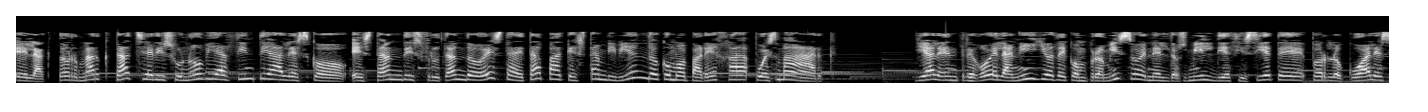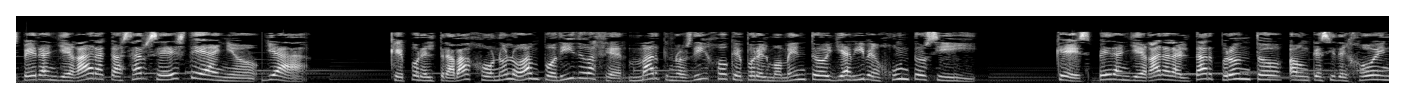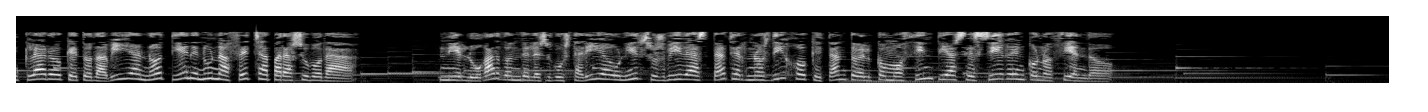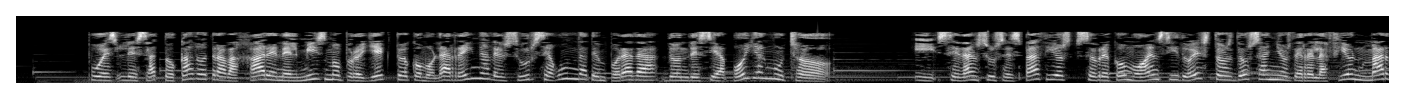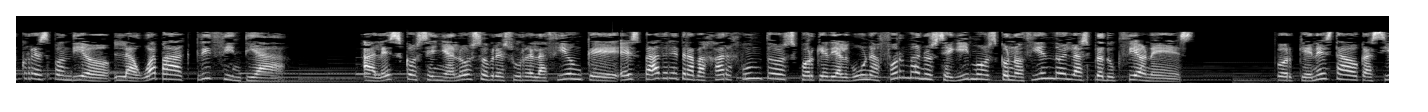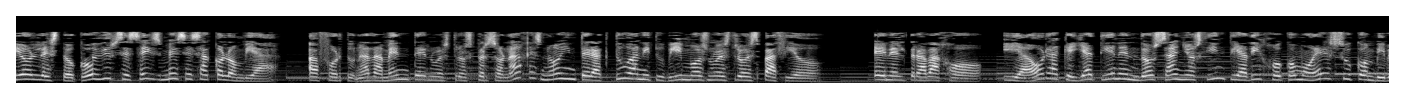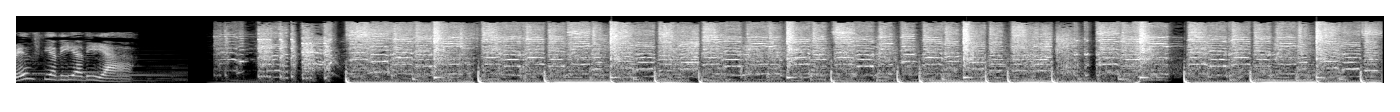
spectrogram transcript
El actor Mark Thatcher y su novia Cynthia Alesco, están disfrutando esta etapa que están viviendo como pareja, pues Mark ya le entregó el anillo de compromiso en el 2017, por lo cual esperan llegar a casarse este año, ya que por el trabajo no lo han podido hacer. Mark nos dijo que por el momento ya viven juntos y que esperan llegar al altar pronto, aunque sí dejó en claro que todavía no tienen una fecha para su boda. Ni el lugar donde les gustaría unir sus vidas. Thatcher nos dijo que tanto él como Cynthia se siguen conociendo. Pues les ha tocado trabajar en el mismo proyecto como La Reina del Sur segunda temporada, donde se apoyan mucho y se dan sus espacios, sobre cómo han sido estos dos años de relación Mark respondió, la guapa actriz Cynthia. Alesco señaló sobre su relación que, es padre trabajar juntos porque de alguna forma nos seguimos conociendo en las producciones. Porque en esta ocasión les tocó irse seis meses a Colombia. Afortunadamente nuestros personajes no interactúan y tuvimos nuestro espacio en el trabajo. Y ahora que ya tienen dos años Cintia dijo cómo es su convivencia día a día.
